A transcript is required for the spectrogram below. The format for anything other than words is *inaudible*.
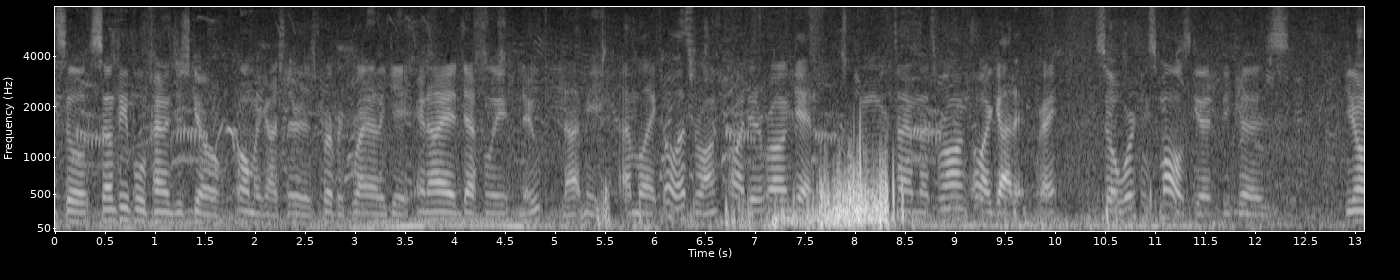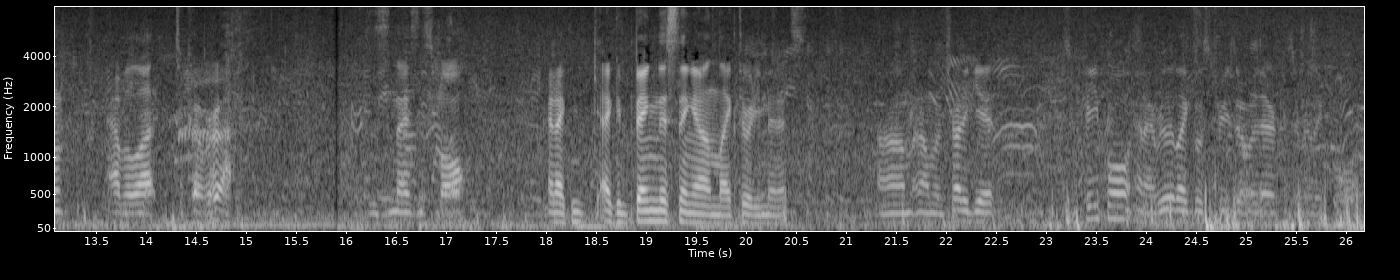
So some people kind of just go, oh my gosh, there it is, perfect, right out of the gate. And I definitely, nope, not me. I'm like, oh, that's wrong. Oh, I did it wrong again. One more time, that's wrong. Oh, I got it, right? So working small is good because you don't have a lot to cover up. This is nice and small. And I can, I can bang this thing out in like 30 minutes. Um, and I'm gonna try to get some people, and I really like those trees over there because they're really cool.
